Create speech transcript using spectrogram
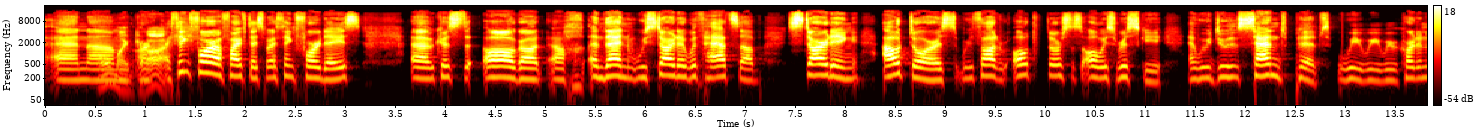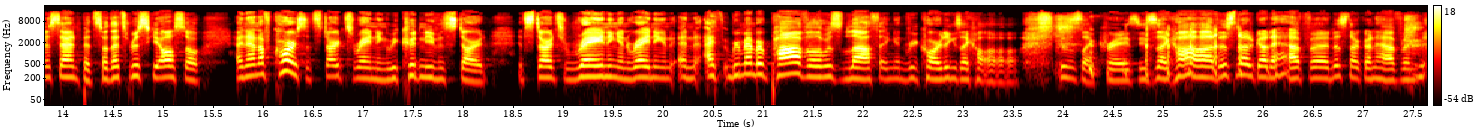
And um, my or I think four or five days, but I think four days. Uh, because the, oh god, ugh. and then we started with heads up, starting outdoors. We thought outdoors is always risky, and we do sand pit. We we we record in a sand pit, so that's risky also. And then of course it starts raining. We couldn't even start. It starts raining and raining, and, and I remember Pavel was laughing and recording. He's like, "Oh, this is like crazy." He's like, "Ha, this is not gonna happen. This is not gonna happen."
